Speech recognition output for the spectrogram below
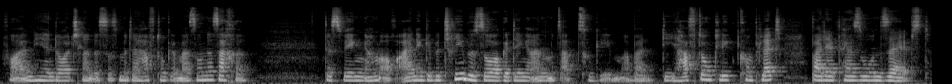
Vor allem hier in Deutschland ist es mit der Haftung immer so eine Sache. Deswegen haben auch einige Betriebe Sorge, Dinge an uns abzugeben. Aber die Haftung liegt komplett bei der Person selbst.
